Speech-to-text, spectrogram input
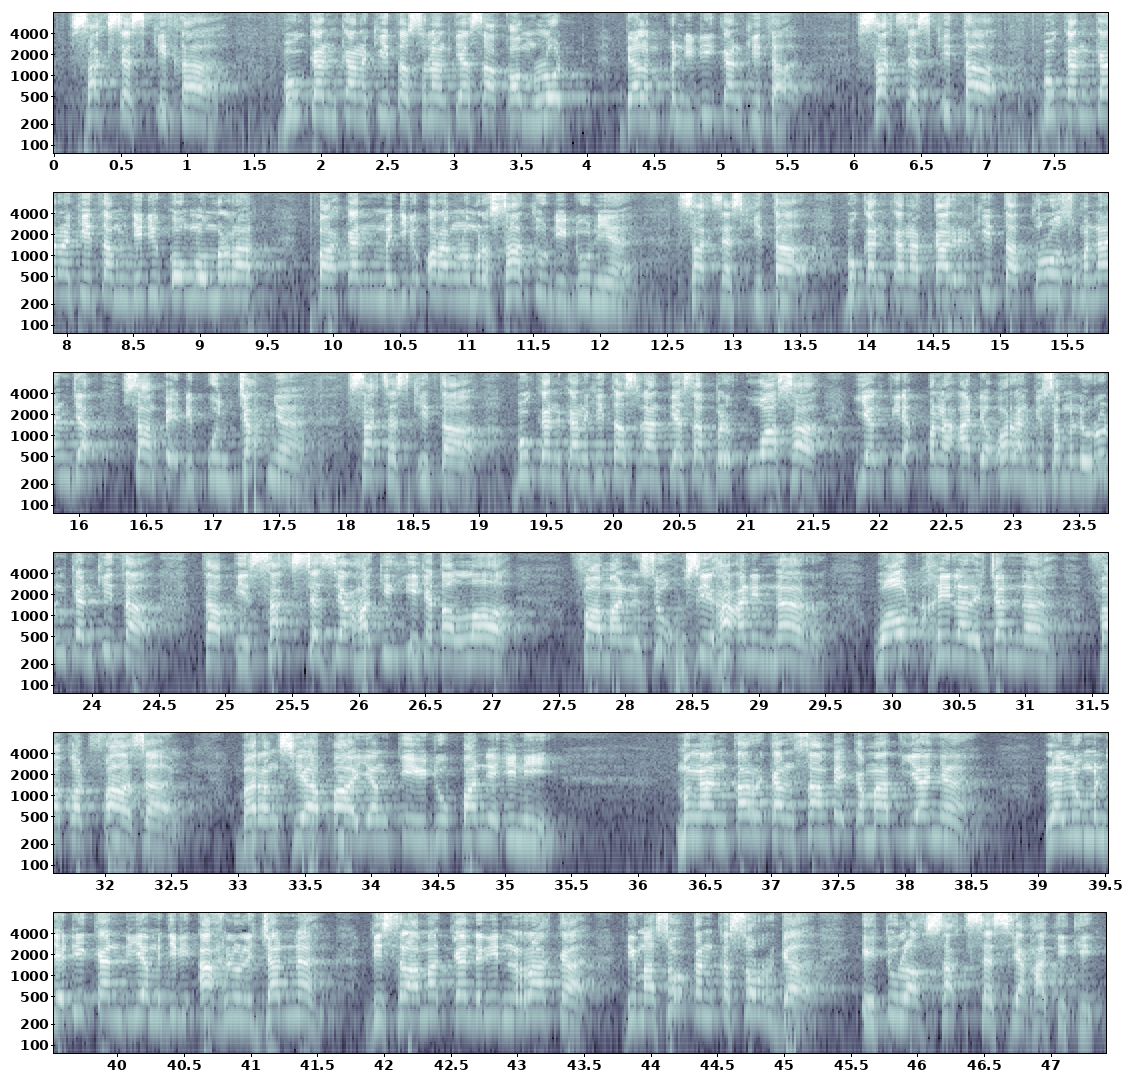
Sukses kita bukan karena kita senantiasa komlot dalam pendidikan kita. Sukses kita bukan karena kita menjadi konglomerat, bahkan menjadi orang nomor satu di dunia. Sukses kita bukan karena karir kita terus menanjak sampai di puncaknya. Sukses kita bukan karena kita senantiasa berkuasa yang tidak pernah ada orang bisa menurunkan kita tapi sukses yang hakiki kata Allah. Faman zuhziha 'anil nar wa jannah faqad fasa barang siapa yang kehidupannya ini mengantarkan sampai kematiannya lalu menjadikan dia menjadi ahlul jannah diselamatkan dari neraka, dimasukkan ke surga, itulah sukses yang hakiki.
